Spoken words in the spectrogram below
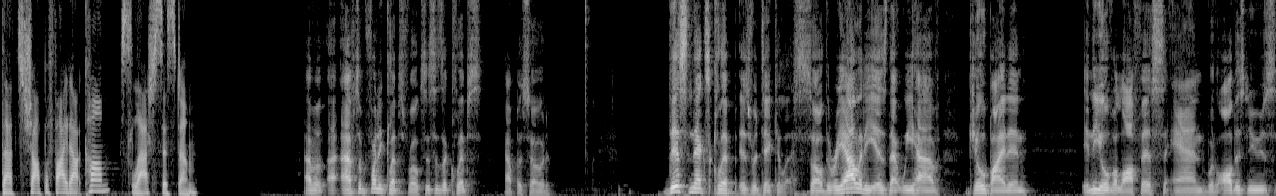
That's shopify.com/system. I have, a, I have some funny clips, folks. This is a clips episode. This next clip is ridiculous. So the reality is that we have Joe Biden in the Oval Office, and with all this news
